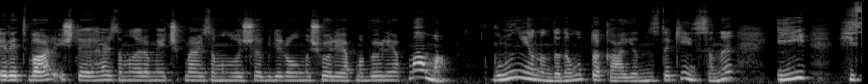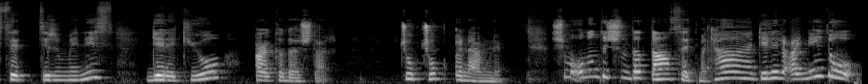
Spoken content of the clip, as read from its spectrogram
evet var işte her zaman aramaya çıkma, her zaman ulaşabilir olma, şöyle yapma, böyle yapma ama bunun yanında da mutlaka yanınızdaki insanı iyi hissettirmeniz gerekiyor arkadaşlar. Çok çok önemli. Şimdi onun dışında dans etmek. Ha gelelim. Ay neydi o?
